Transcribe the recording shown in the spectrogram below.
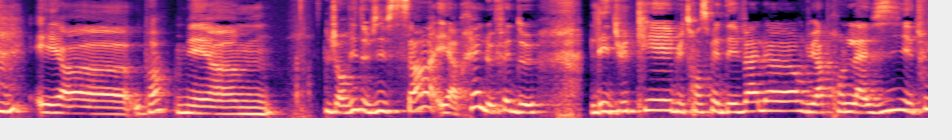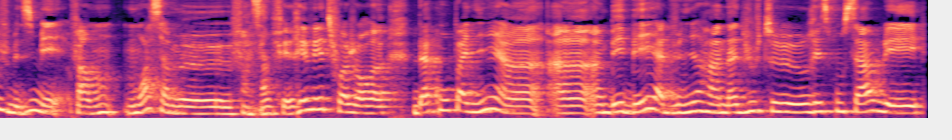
mhm. et euh, ou pas, mais euh, j'ai envie de vivre ça et après le fait de l'éduquer lui transmettre des valeurs lui apprendre la vie et tout je me dis mais enfin moi ça me enfin ça me fait rêver tu vois genre euh, d'accompagner un, un, un, bébé à devenir un adulte responsable et,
